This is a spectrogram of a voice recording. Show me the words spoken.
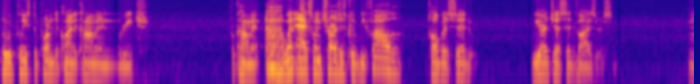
the police department declined to comment and reach for comment. when asked when charges could be filed, Tolbert said, we are just advisors. Hmm.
